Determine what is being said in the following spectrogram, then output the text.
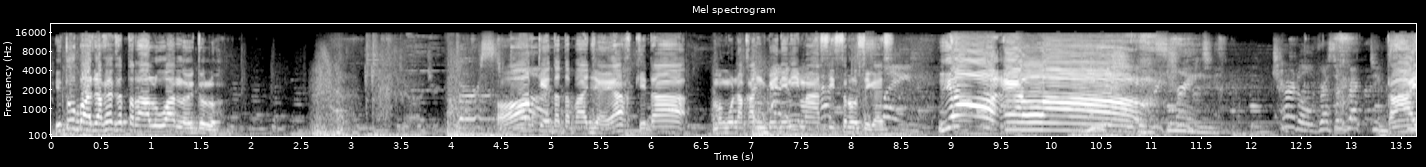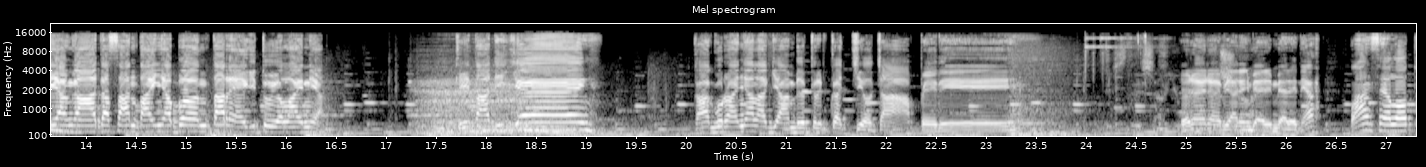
Itu badaknya keterlaluan loh itu loh. Oke, tetap aja ya. Kita menggunakan band ini masih seru sih, guys. Ya elah. Kayak nggak ada santainya bentar ya gitu ya lainnya. Kita di geng. Kagurannya lagi ambil klip kecil, capek deh. Yaudah, yaudah, biarin, biarin, biarin ya. Lancelot,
